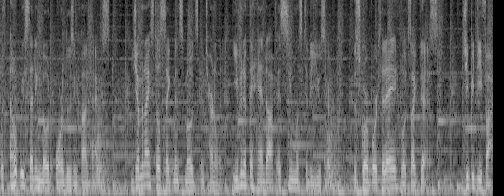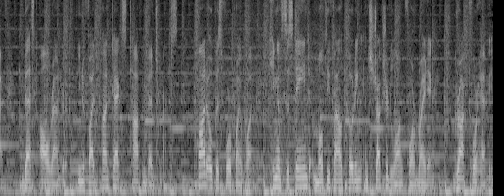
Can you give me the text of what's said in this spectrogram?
without resetting mode or losing context. Gemini still segments modes internally, even if the handoff is seamless to the user. The scoreboard today looks like this. GPT-5, best all-rounder, unified context, top in benchmarks. Claude Opus 4.1, king of sustained, multi-file coding and structured long-form writing. Grok 4 Heavy,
